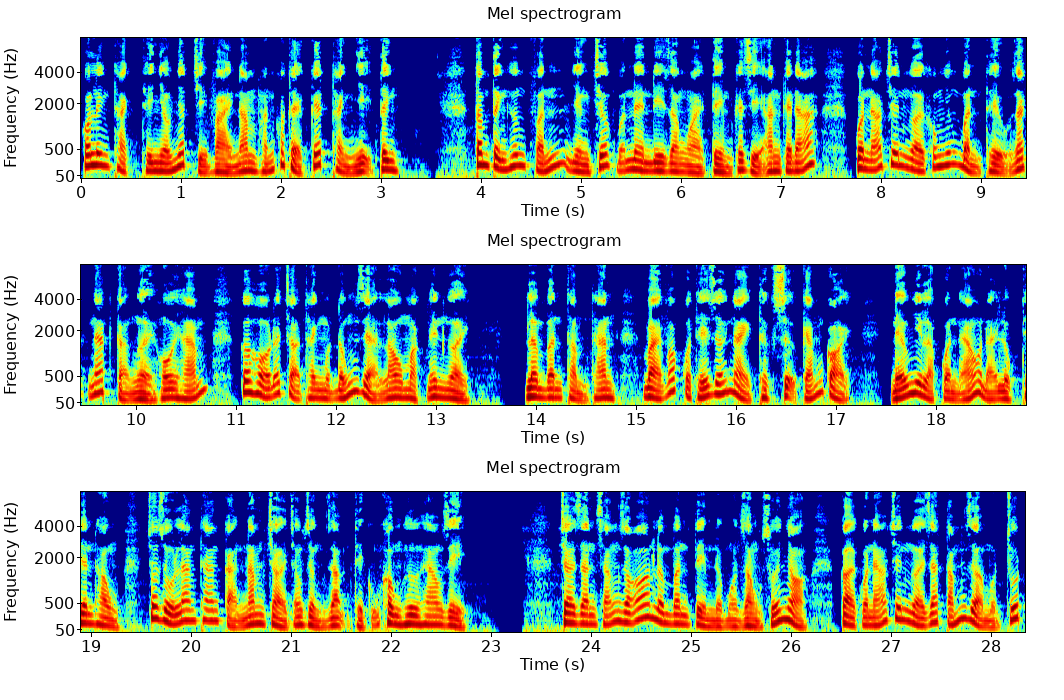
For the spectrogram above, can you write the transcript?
có linh thạch thì nhiều nhất chỉ vài năm hắn có thể kết thành nhị tinh. Tâm tình hưng phấn, nhưng trước vẫn nên đi ra ngoài tìm cái gì ăn cái đã. Quần áo trên người không những bẩn thỉu, rách nát cả người hôi hám, cơ hồ đã trở thành một đống rẻ lau mặc lên người lâm vân thầm than, vải vóc của thế giới này thực sự kém cỏi. Nếu như là quần áo ở đại lục thiên hồng, cho dù lang thang cả năm trời trong rừng rậm thì cũng không hư hao gì. Trời dần sáng rõ, lâm vân tìm được một dòng suối nhỏ, cởi quần áo trên người ra tắm rửa một chút.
